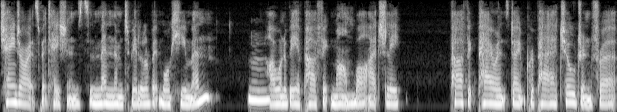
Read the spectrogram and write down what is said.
change our expectations and mend them to be a little bit more human. Mm. I want to be a perfect mum. Well, actually, perfect parents don't prepare children for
